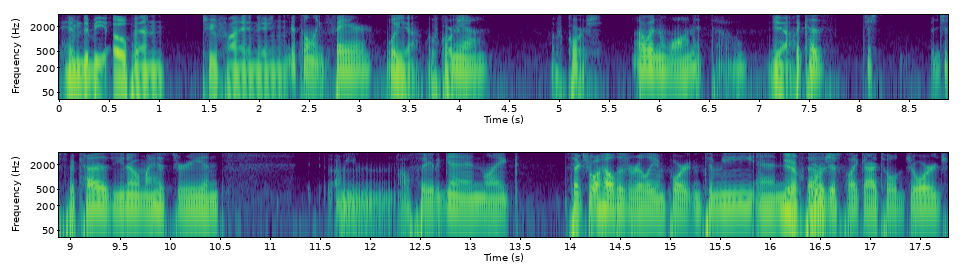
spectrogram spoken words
mm. him to be open to finding? It's only fair. Well, yeah, of course, Yeah. of course, I wouldn't want it though, yeah, because just just because you know my history and I mean I'll say it again like sexual health is really important to me and Yeah, so course. just like I told George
